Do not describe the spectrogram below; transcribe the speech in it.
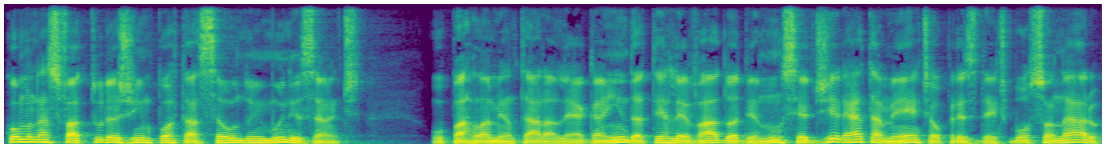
como nas faturas de importação do imunizante. O parlamentar alega ainda ter levado a denúncia diretamente ao presidente Bolsonaro,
